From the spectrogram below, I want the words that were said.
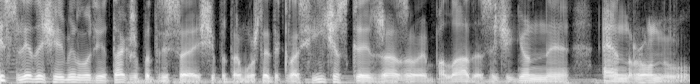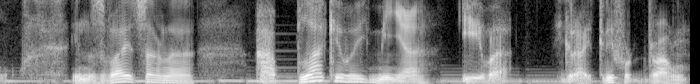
И следующая мелодия также потрясающая, потому что это классическая джазовая баллада, сочиненная Энн Роннелл. И называется она «Оплакивай меня, Ива», играет Клиффорд Браун.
